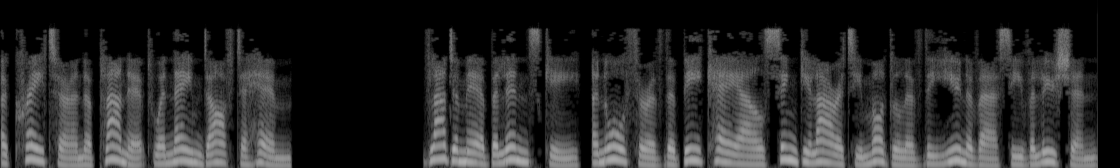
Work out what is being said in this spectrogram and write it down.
a crater and a planet were named after him. Vladimir Belinsky, an author of the BKL singularity model of the universe evolution,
